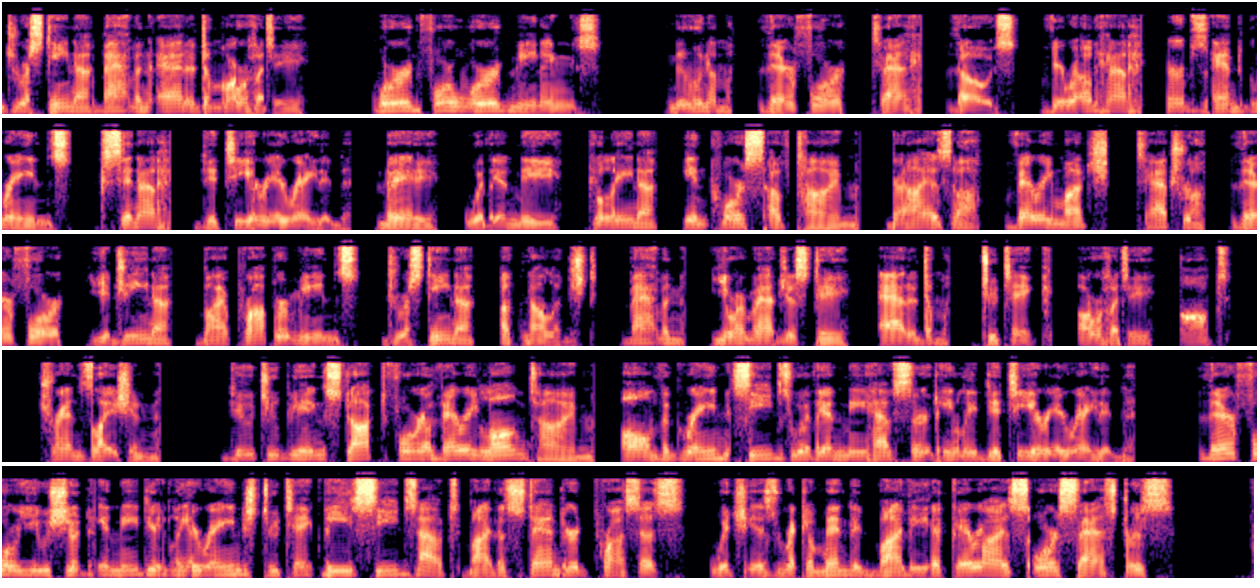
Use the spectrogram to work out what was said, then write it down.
drastina bhavan adadamarhati. Word for word meanings. Nunam, therefore, tah, those, virodha, herbs and grains, xina, deteriorated, may, within me, kalina, in course of time, biasa, very much, tatra, therefore, yajina, by proper means, drastina, acknowledged, bhavan, your majesty, adadam, to take, arhati, opt. Translation Due to being stocked for a very long time, all the grain seeds within me have certainly deteriorated. Therefore, you should immediately arrange to take these seeds out by the standard process, which is recommended by the Acharyas or Sastras.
